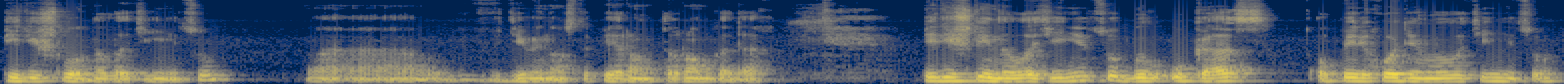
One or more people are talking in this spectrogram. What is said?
перешло на латиницу в 91-2 годах. Перешли на латиницу, был указ о переходе на латиницу,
